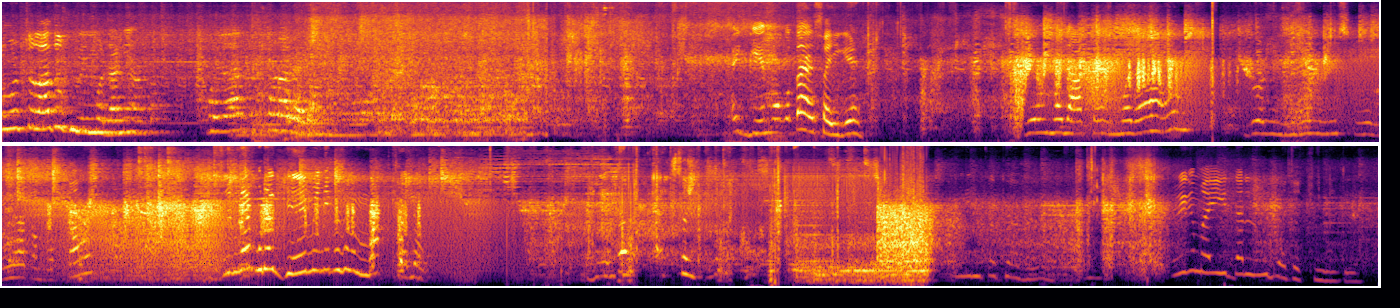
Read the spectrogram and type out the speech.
मोड चला तो उसमें मज़ा नहीं आता। हो तो थोड़ा एक गेम होता है ऐसा ही गेम गेम मज़ा आता है, मज़ा इसमें मज़ा कम है पूरा गेम ही नहीं पसंद मत खेलो। ही क्या है? इधर लूट बहुत अच्छी मिलती है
